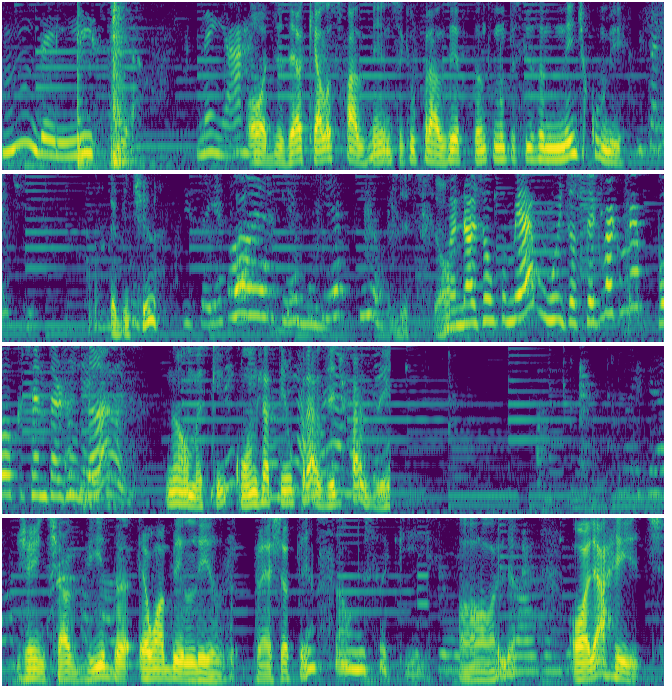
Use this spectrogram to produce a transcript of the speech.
Hum, delícia. Nem ar. Ó, dizer aquelas fazendo isso aqui, o prazer é tanto que não precisa nem de comer. Isso é mentira. É mentira? Isso aí é fácil. Aqui é aqui, ó. Mas nós vamos comer muito. Eu sei que vai comer pouco. Você não tá ajudando? Não, mas quem come já tem o prazer de fazer. Gente, a vida é uma beleza. Preste atenção nisso aqui. Olha, olha a rede.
